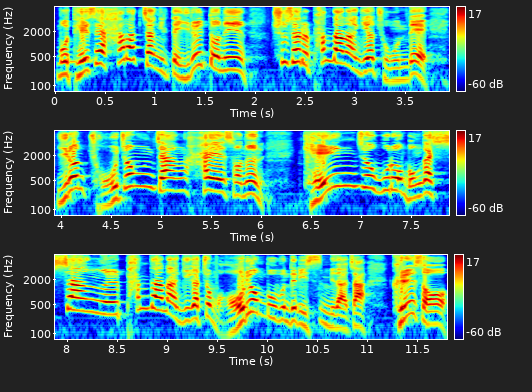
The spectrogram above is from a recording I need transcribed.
뭐 대세 하락장일 때 이럴 때는 추세를 판단하기가 좋은데 이런 조정장 하에서는 개인적으로 뭔가 시장을 판단하기가 좀 어려운 부분들이 있습니다. 자, 그래서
